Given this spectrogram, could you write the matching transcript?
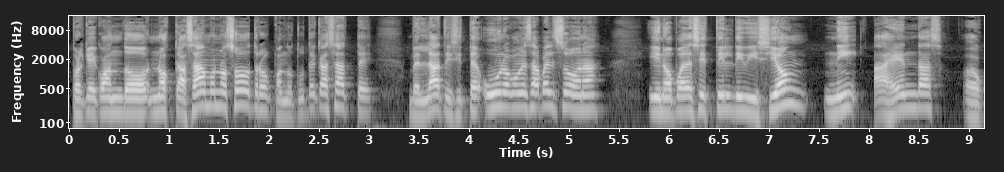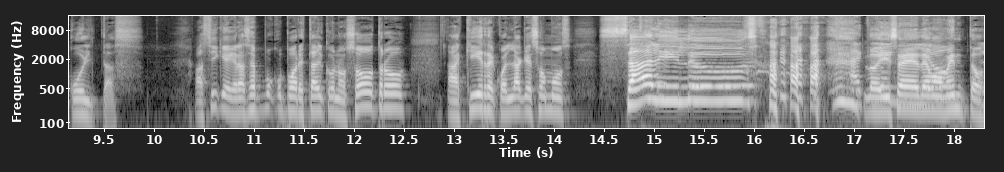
Porque cuando nos casamos nosotros, cuando tú te casaste, ¿verdad? Te hiciste uno con esa persona y no puede existir división ni agendas ocultas. Así que gracias por, por estar con nosotros. Aquí recuerda que somos Sally Luz. Lo hice de momento.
